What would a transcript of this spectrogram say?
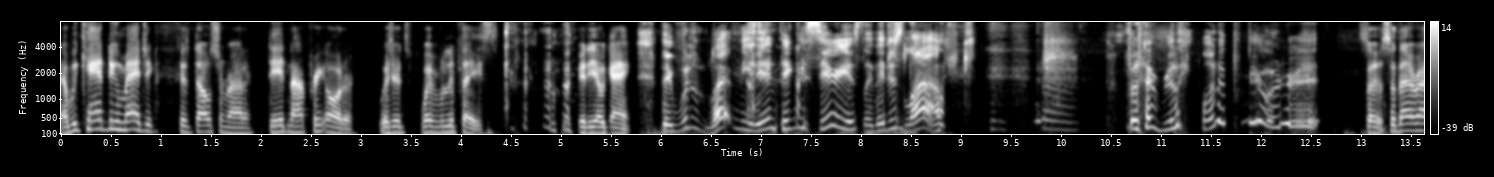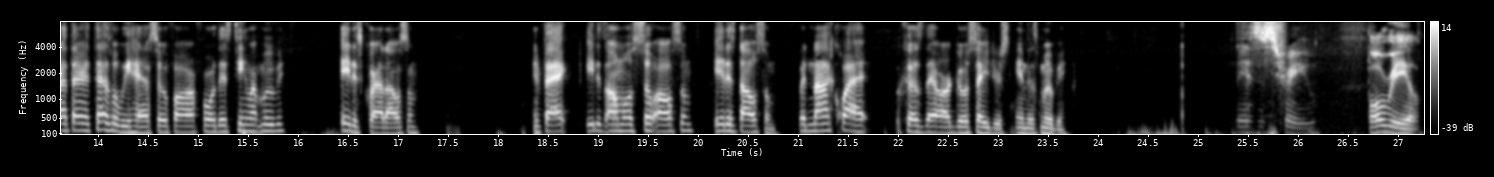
Now we can't do magic because Dawson Rider did not pre-order Wizards Waverly Place video game. They wouldn't let me. They didn't take me seriously. They just laughed. But I really want to pre-order it. So, so that right there, that's what we have so far for this team up movie. It is quite awesome. In fact, it is almost so awesome. It is awesome, but not quite because there are Goseigers in this movie. This is true. For real.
